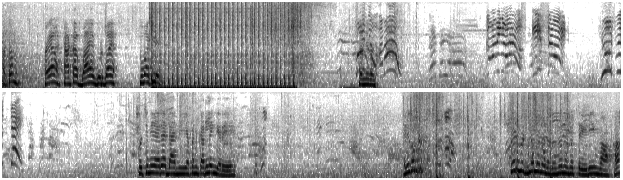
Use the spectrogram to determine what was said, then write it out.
खत्म। भैया, टाटा बाय गुड बाय तू बाकी है। चल कुछ नहीं अरे डानी, अपन कर लेंगे रे। Helicopter. Wait wait no no no no no no no तेरी माँ हाँ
